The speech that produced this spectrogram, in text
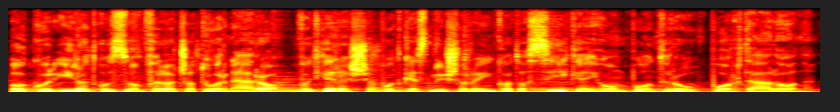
akkor iratkozzon fel a csatornára, vagy keresse podcast műsorainkat a székelyhon.pro portálon.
